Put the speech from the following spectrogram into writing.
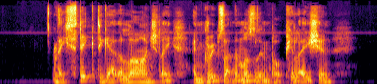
They stick together largely, and groups like the Muslim population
